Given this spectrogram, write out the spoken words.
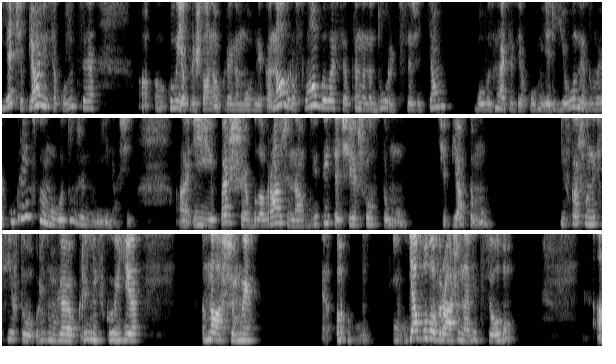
Я чіпляюся, коли це. а, Коли я прийшла на україномовний канал, розслабилася, це мене дурить все життя, бо ви знаєте, з якого я регіону. Я думаю, як українською мовою, то вже ну, і наші. І перше я була вражена в 2006 чи 2005. Я скажу, що не всі, хто розмовляє українською, є нашими. Е, Я була вражена від цього. А,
